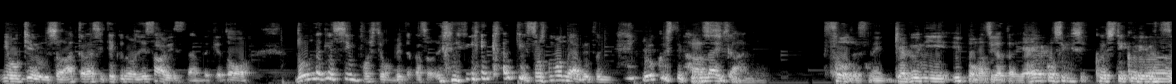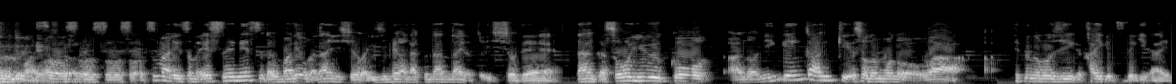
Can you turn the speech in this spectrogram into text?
におけるその新しいテクノロジーサービスなんだけど、どんだけ進歩しても別に人間関係そのものは別に良くしてくれないじゃん。に。そうですね。逆に一歩間違ったらややこしくしてくれるツールでもありますからね。そうそうそうそう。つまりその SNS が生まれようが何しようがいじめがなくならないのと一緒で、なんかそういうこう、あの人間関係そのものは、テクノロジーが解決できない、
